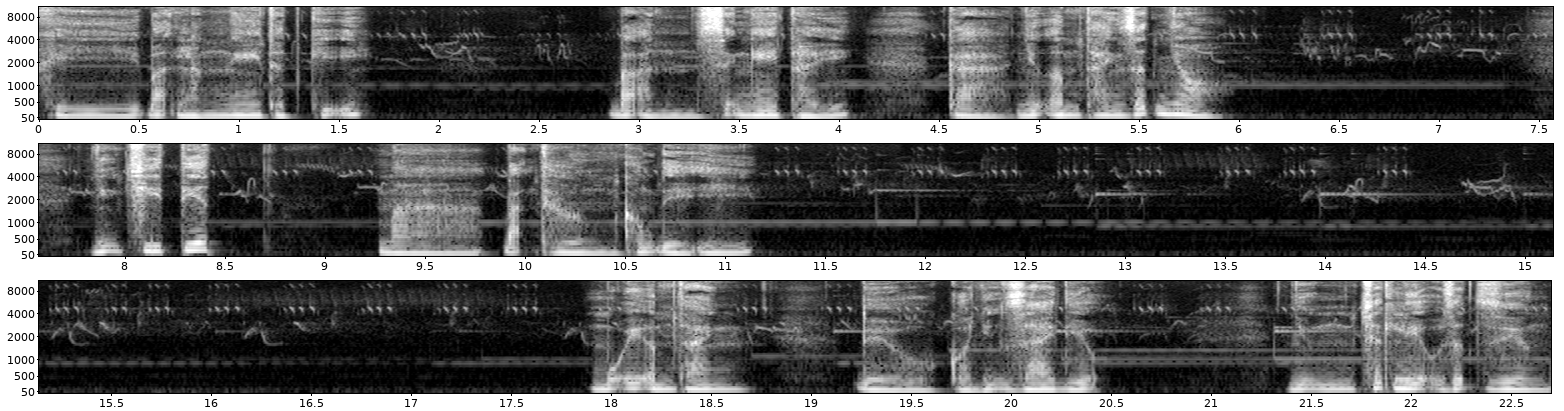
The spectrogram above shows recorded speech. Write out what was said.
Khi bạn lắng nghe thật kỹ, bạn sẽ nghe thấy cả những âm thanh rất nhỏ, những chi tiết mà bạn thường không để ý. Mỗi âm thanh đều có những giai điệu, những chất liệu rất riêng.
